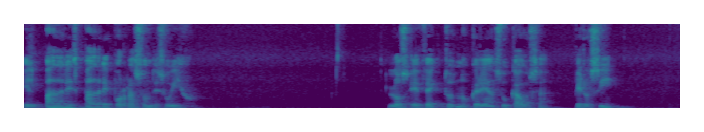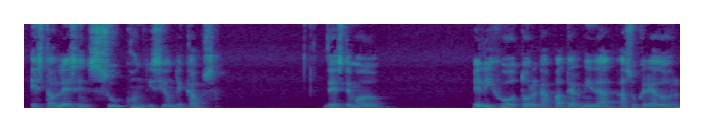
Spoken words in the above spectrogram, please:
El Padre es Padre por razón de su Hijo. Los efectos no crean su causa, pero sí establecen su condición de causa. De este modo, el Hijo otorga paternidad a su Creador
